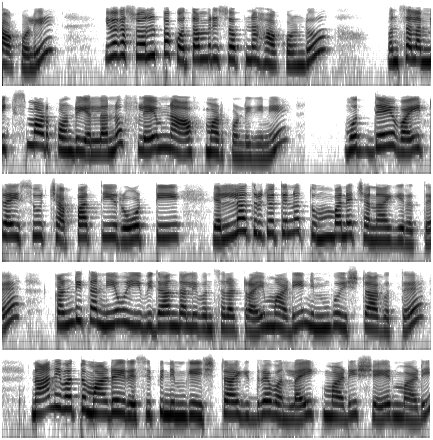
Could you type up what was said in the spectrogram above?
ಹಾಕ್ಕೊಳ್ಳಿ. ಇವಾಗ ಸ್ವಲ್ಪ ಕೊತ್ತಂಬರಿ ಸೊಪ್ಪನ್ನ ಹಾಕ್ಕೊಂಡು ಒಂದು ಸಲ ಮಿಕ್ಸ್ ಮಾಡಿಕೊಂಡು ಎಲ್ಲನೂ ಫ್ಲೇಮ್ನ ಆಫ್ ಮಾಡ್ಕೊಂಡಿದ್ದೀನಿ. ಮುದ್ದೆ, ವೈಟ್ ರೈಸು, ಚಪಾತಿ, ರೋಟಿ ಎಲ್ಲದ್ರ ಜೊತೆನೂ ತುಂಬಾ ಚೆನ್ನಾಗಿರುತ್ತೆ. ಖಂಡಿತ ನೀವು ಈ ವಿಧಾನದಲ್ಲಿ ಒಂದು ಸಲ ಟ್ರೈ ಮಾಡಿ ನಿಮಗೂ ಇಷ್ಟ ಆಗುತ್ತೆ. ನಾನಿವತ್ತು ಮಾಡೋ ಈ ರೆಸಿಪಿ ನಿಮಗೆ ಇಷ್ಟ ಆಗಿದ್ದರೆ ಒಂದು ಲೈಕ್ ಮಾಡಿ, ಶೇರ್ ಮಾಡಿ.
